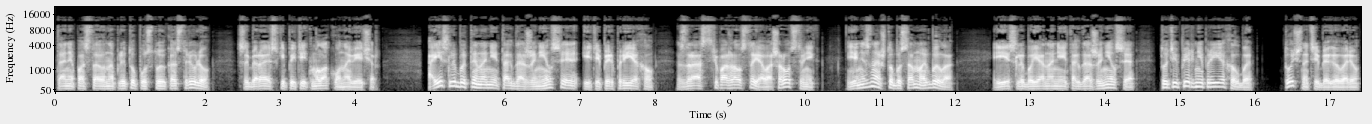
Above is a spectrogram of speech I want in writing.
Таня поставила на плиту пустую кастрюлю, собираясь кипятить молоко на вечер. А если бы ты на ней тогда женился и теперь приехал? Здравствуйте, пожалуйста, я ваш родственник. Я не знаю, что бы со мной было. И если бы я на ней тогда женился, то теперь не приехал бы. Точно тебе говорю.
